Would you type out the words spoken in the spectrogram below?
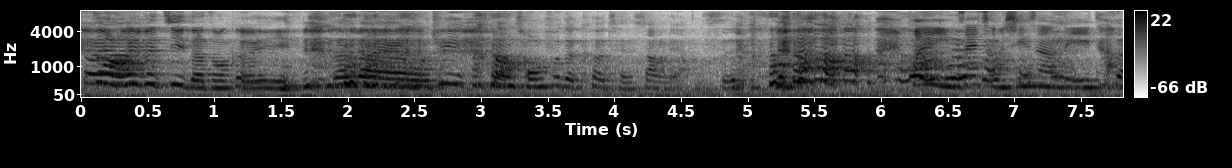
这么容易被记得，怎么可以？真的，我去上重复的课程上两次，欢迎再重新上第一堂课。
